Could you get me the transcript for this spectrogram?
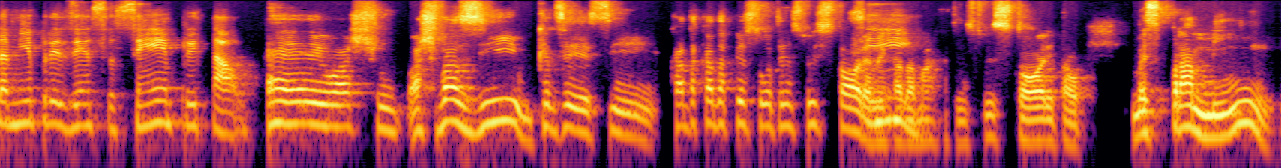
da minha presença sempre e tal. É, eu acho, acho vazio. Quer dizer, assim, cada, cada pessoa tem sua história, né? Sim. né? Cada marca tem sua história e tal. Mas para mim,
